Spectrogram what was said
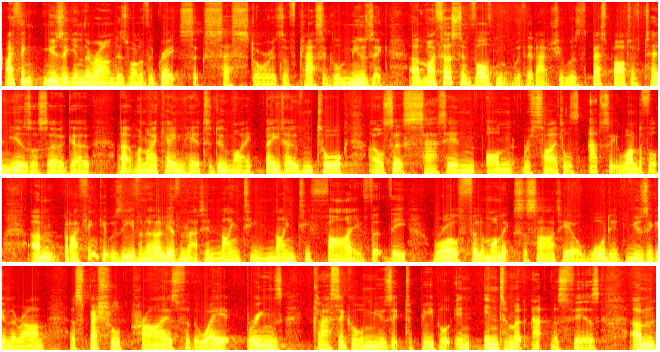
I think Music in the Round is one of the great success stories of classical music. Uh, my first involvement with it actually was the best part of 10 years or so ago uh, when I came here to do my Beethoven talk. I also sat in on recitals, absolutely wonderful. Um, but I think it was even earlier than that, in 1995, that the Royal Philharmonic Society awarded Music in the Round a special prize for the way it brings classical music to people in intimate atmospheres. Um,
